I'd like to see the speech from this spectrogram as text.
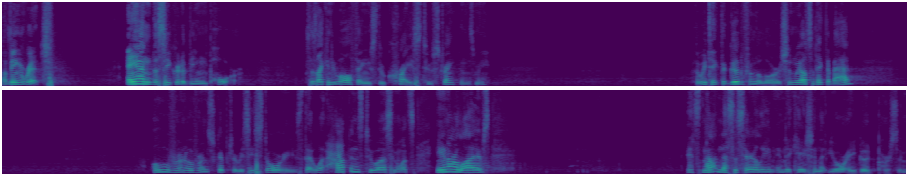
of being rich and the secret of being poor. He says, I can do all things through Christ who strengthens me. That we take the good from the Lord. Shouldn't we also take the bad? Over and over in Scripture, we see stories that what happens to us and what's in our lives, it's not necessarily an indication that you're a good person.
